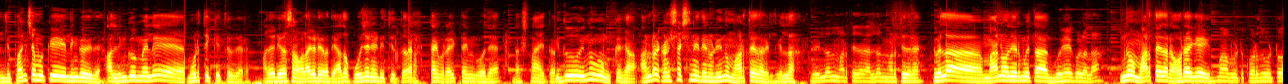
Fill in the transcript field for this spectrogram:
ಇಲ್ಲಿ ಪಂಚಮುಖಿ ಲಿಂಗ ಇದೆ. ಆ ಲಿಂಗ ಮೇಲೆ ಮೂರ್ತಿ ಕಿತ್ತಿದ್ದಾರೆ. ಅದೇ ದೇವಸ್ಥಾನ ಒಳಗಡೆ ಇರೋದು. ಯಾವ್ದೋ ಪೂಜೆ ನಡೀತಿತ್ತು. ಕರೆಕ್ಟ್ ಟೈಮ್ ರೈಟ್ ಟೈಮ್ ಹೋದೆ. ದರ್ಶನ ಆಯ್ತು. ಇದು ಇನ್ನು ಅಂಡರ್ ಕನ್ಸ್ಟ್ರಕ್ಷನ್ ಇದೆ ನೋಡಿ ಇನ್ನೂ ಮಾಡ್ತಾ ಇದಾರೆ ಇಲ್ಲಿ ಎಲ್ಲ. ಇಲ್ಲೊಂದು ಮಾಡ್ತಾ ಇದಾರೆ ಅಲ್ಲೊಂದು ಮಾಡ್ತಿದ್ದಾರೆ ಇವೆಲ್ಲ ಮಾನವ ನಿರ್ಮಿತ ಗುಹೆಗಳೆಲ್ಲ ಇನ್ನೂ ಮಾಡ್ತಾ ಇದಾರೆ. ಅವರಾಗೆ ಇದು ಮಾಡ್ಬಿಟ್ಟು ಕೊಡ್ದ್ಬಿಟ್ಟು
